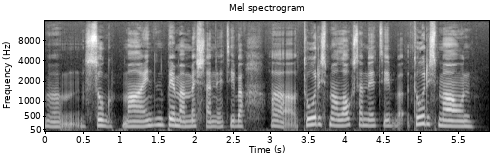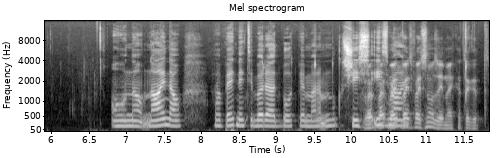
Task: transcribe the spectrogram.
um, sugu maiņa, nu, piemēram, meža saimniecībā, uh, turismā, lauksaimniecībā, turismā un, un, un ainavu. Pētniecība varētu būt piemēram nu, šīs vai, izmaiņas. Vai, vai, vai tas nozīmē, ka tagad,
